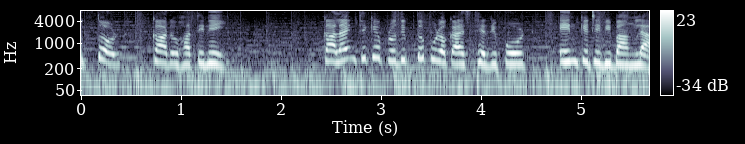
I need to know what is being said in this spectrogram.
উত্তর কারও হাতে নেই। কালাইন থেকে প্রদীপ্ত পুরকায়স্থের report N K T V Bangla.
